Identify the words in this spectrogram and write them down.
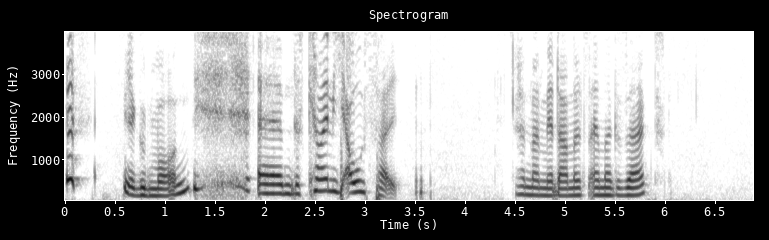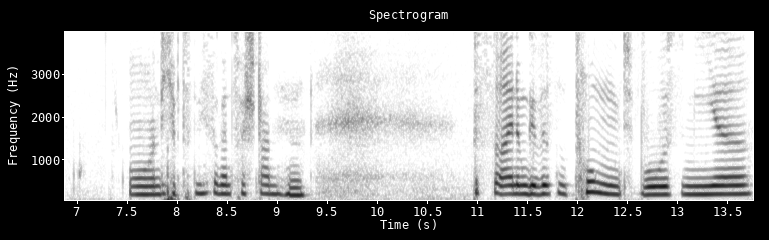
ja, guten Morgen. Ähm, das kann man nicht aushalten. Hat man mir damals einmal gesagt. Und ich habe das nicht so ganz verstanden bis zu einem gewissen Punkt, wo es mir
